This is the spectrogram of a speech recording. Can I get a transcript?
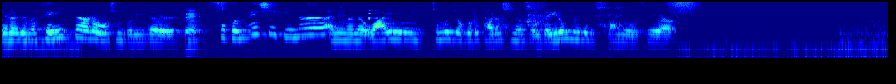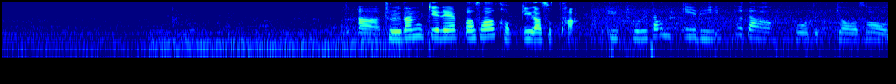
예를 들면 데이트하러 오신 분들, 네. 혹은 회식이나 아니면 와인 전문적으로 다루시는 분들, 이런 분들이 많이 오세요. 아 돌담길이 예뻐서 걷기가 좋다. 이 돌담길이 이쁘다고 느껴서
